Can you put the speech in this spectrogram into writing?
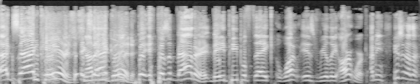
Exactly. Who cares? It's not any good. But it doesn't matter. It made people think, what is really artwork? I mean, here's another.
